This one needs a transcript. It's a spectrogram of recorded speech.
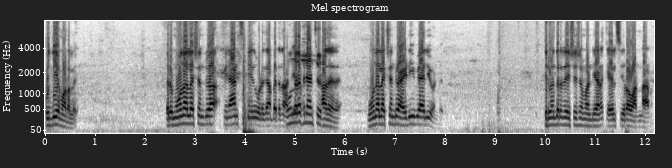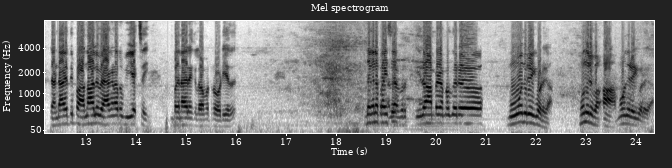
പുതിയ മോഡൽ. ഒരു മൂന്നര ലക്ഷം രൂപ ഫിനാൻസ് ചെയ്ത് കൊടുക്കാൻ പറ്റുന്ന. മൂന്നര ഫിനാൻസ് അതെ അതെ. മൂന്നര ലക്ഷം രൂപ ഐ ഡി വാല്യൂ ഉണ്ട്. തിരുവനന്തപുരം രജിസ്ട്രേഷൻ വണ്ടിയാണ് കെ എൽ സീറോ വൺ ആണ്. രണ്ടായിരത്തി പതിനാല് വാഗണർ വി എക്സ് ഐ അമ്പതിനായിരം കിലോമീറ്റർ ഓടിയത്. പ്രൈസ് ഇതാകുമ്പോഴേ നമുക്കൊരു മൂന്ന് രൂപയ്ക്ക് കൊടുക്കാം. മൂന്ന് രൂപ? ആ മൂന്ന് രൂപയ്ക്ക് കൊടുക്കാം.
